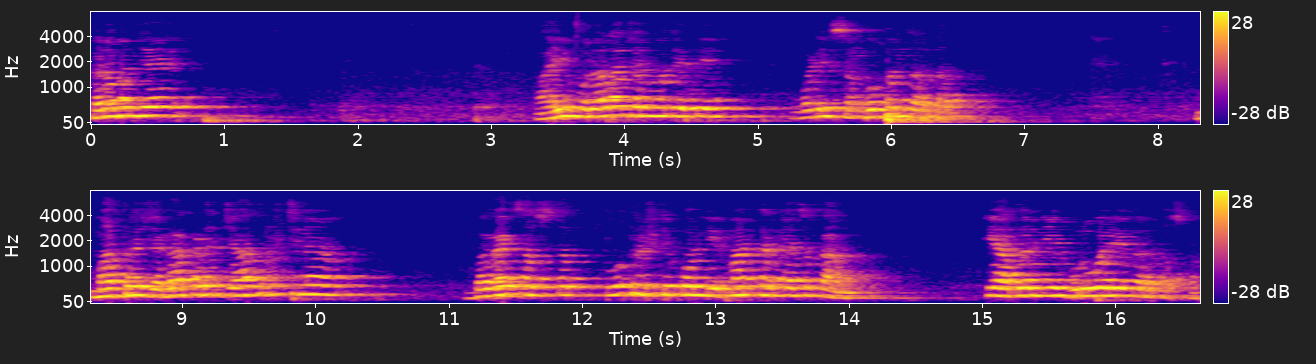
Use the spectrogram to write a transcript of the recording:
खरं म्हणजे आई मुलाला जन्म देते वडील संगोपन करतात. मात्र जगाकडे ज्या दृष्टीनं बघायचं असतं तो दृष्टिकोन निर्माण करण्याचं काम हे आदरणीय गुरुवैर्य करत असतात.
